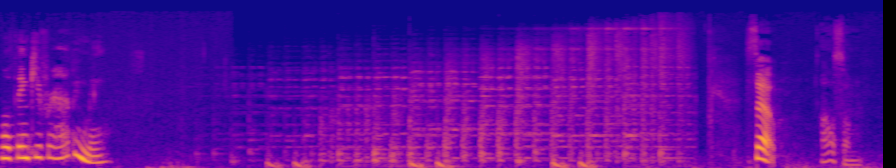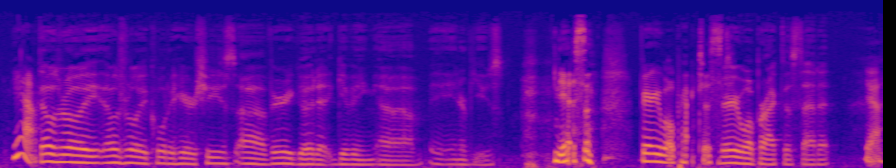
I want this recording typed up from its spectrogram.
Well, thank you for having me. So, Awesome. yeah. That was really that was really cool to hear. She's uh, very good at giving uh, interviews. Yes. Very well practiced. Very well practiced at it. yeah.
